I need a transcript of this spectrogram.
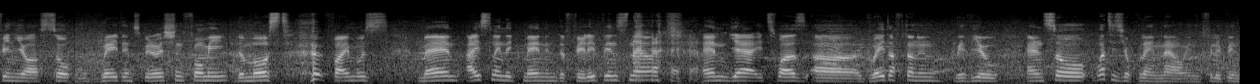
Finn, you are so great inspiration for me. The most famous man, Icelandic man in the Philippines now. and yeah, it was a great afternoon with you. And so, what is your plan now in the Philippines?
